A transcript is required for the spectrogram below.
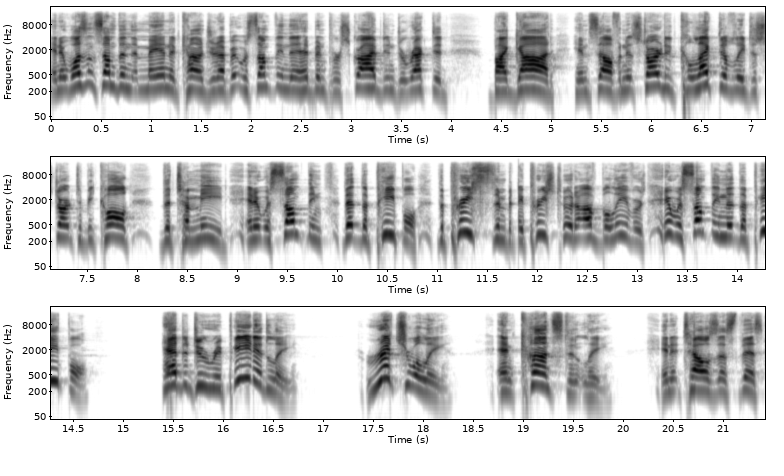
And it wasn't something that man had conjured up. It was something that had been prescribed and directed by God Himself. And it started collectively to start to be called the Tamid. And it was something that the people, the priests and a priesthood of believers, it was something that the people had to do repeatedly, ritually, and constantly. And it tells us this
